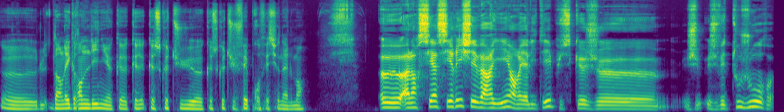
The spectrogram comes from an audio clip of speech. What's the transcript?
dans les grandes lignes, que que qu'est-ce que tu, heu, qu'est-ce que tu fais professionnellement? Alors c'est assez riche et varié en réalité puisque je je je vais toujours,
